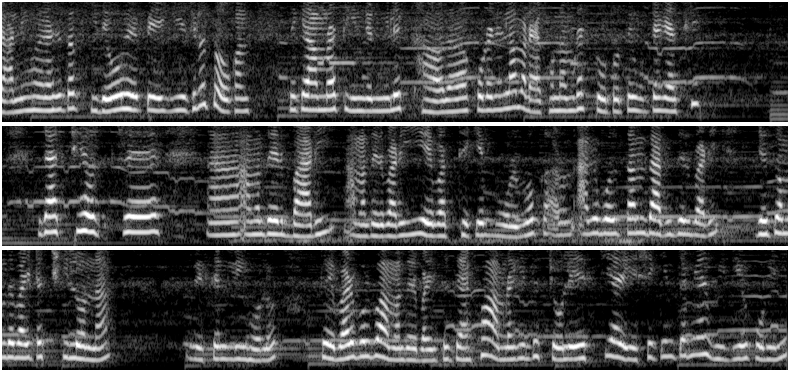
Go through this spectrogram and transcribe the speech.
জার্নি হয়ে গেছে তার খিদেও হয়ে পেয়ে গিয়েছিল তো। ওখান থেকে আমরা তিনজন মিলে খাওয়া দাওয়া করে নিলাম আর এখন আমরা টোটোতে উঠে গেছি। যাচ্ছি হচ্ছে আমাদের বাড়ি। আমাদের বাড়ি এবার থেকে বলব, কারণ আগে বলতাম দাদুদের বাড়ি, যেহেতু আমাদের বাড়িটা ছিল না। রিসেন্টলি হলো। তো এবার বলব আমাদের বাড়িতে। দেখো, আমরা কিন্তু চলে এসেছি আর এসে কিন্তু আমি আর ভিডিও করিনি।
